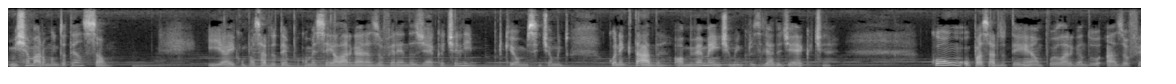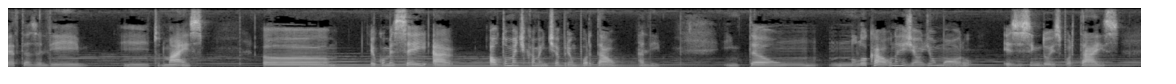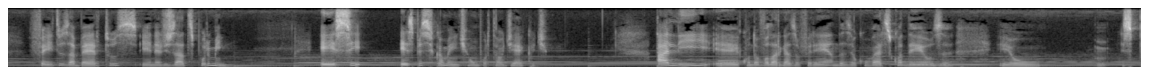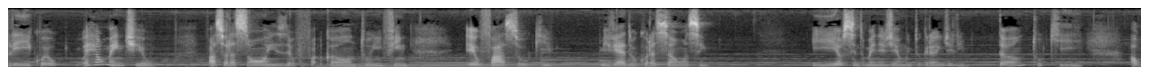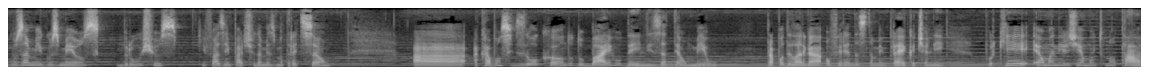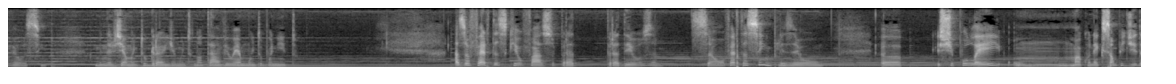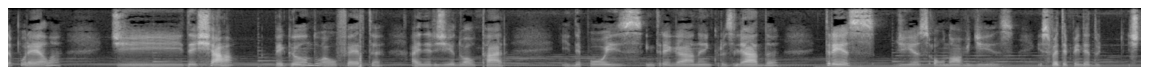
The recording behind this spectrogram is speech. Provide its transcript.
me chamaram muito atenção. E aí, com o passar do tempo, eu comecei a largar as oferendas de Hecate ali, porque eu me sentia muito conectada, obviamente, uma encruzilhada de Hecate, né? Com o passar do tempo, eu largando as ofertas ali e tudo mais, uh, eu comecei a automaticamente abrir um portal ali. Então, no local, na região onde eu moro, existem dois portais feitos, abertos e energizados por mim. Esse especificamente é um portal de Hecate. Ali, é, quando eu vou largar as oferendas, eu converso com a deusa, eu explico, eu, realmente eu faço orações, eu canto, enfim, eu faço o que me vier do coração, assim. E eu sinto uma energia muito grande ali. Tanto que alguns amigos meus, bruxos, que fazem parte da mesma tradição, a, acabam se deslocando do bairro deles até o meu para poder largar oferendas também para Hecate ali, porque é uma energia muito notável assim, uma energia muito grande, muito notável e é muito bonito. As ofertas que eu faço para para deusa são ofertas simples. Eu uh, estipulei um, uma conexão pedida por ela de deixar pegando a oferta, a energia do altar e depois entregar na encruzilhada três dias ou nove dias. Isso vai depender do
